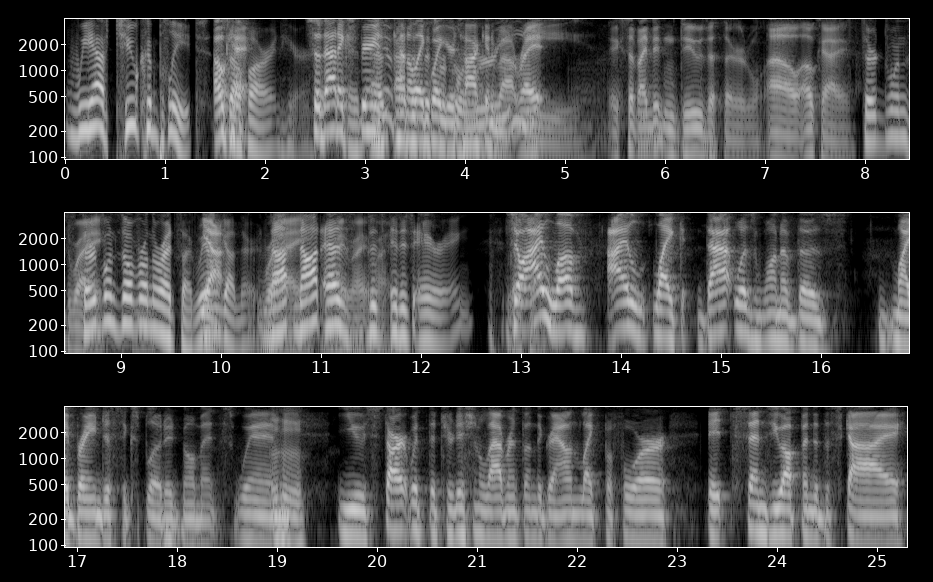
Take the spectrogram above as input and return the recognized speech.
We have two complete okay. so far in here. So that experience kind of like what you're talking about, right? Except I didn't do the third one. Oh, okay. Third one's right. third one's over on the right side. We yeah. haven't gotten there. Right. Not not as right, the, it is airing. So I love I like that was one of those my brain just exploded moments when mm-hmm. you start with the traditional labyrinth on the ground like before it sends you up into the sky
